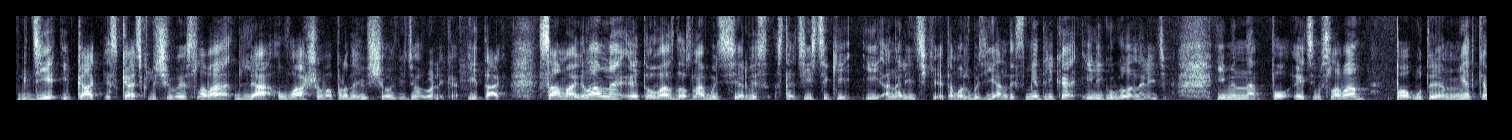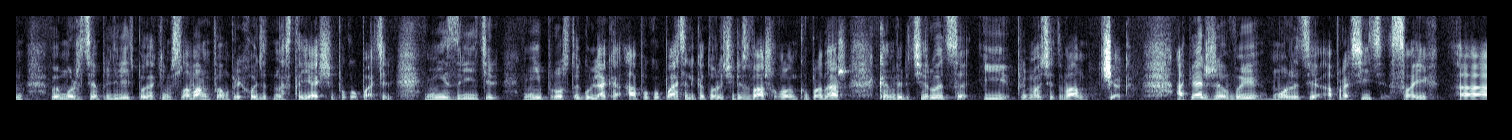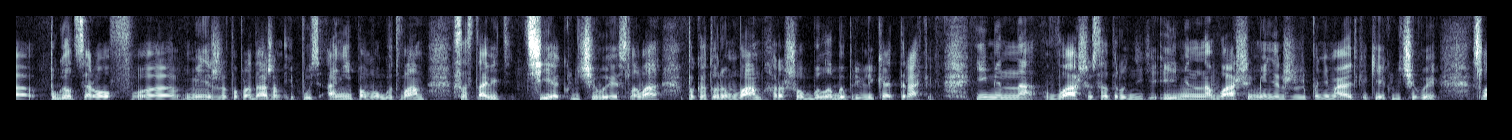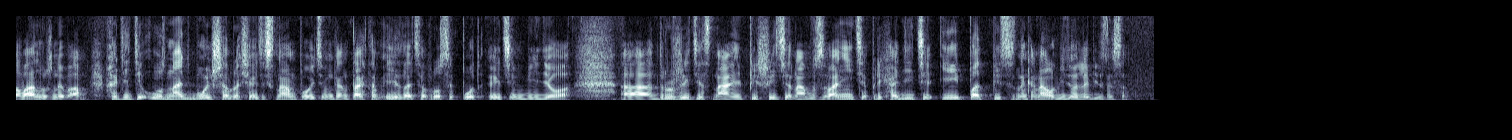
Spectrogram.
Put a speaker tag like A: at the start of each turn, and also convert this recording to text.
A: где и как искать ключевые слова для вашего продающего видеоролика. Итак, самое главное, это у вас должна быть сервис статистики и аналитики. Это может быть Яндекс Метрика или Google Аналитик. Именно по этим словам по UTM-меткам вы можете определить, по каким словам к вам приходит настоящий покупатель. Не зритель, не просто гуляка, а покупатель, который через вашу воронку продаж конвертируется и приносит вам чек. Опять же, вы можете опросить своих э, бухгалтеров, э, менеджеров по продажам, и пусть они помогут вам составить те ключевые слова, по которым вам хорошо было бы привлекать трафик. Именно ваши сотрудники, именно ваши менеджеры понимают, какие ключевые слова нужны вам. Хотите узнать больше, обращайтесь к нам по этим контактам и задать вопросы под этим видео. Э, дружите с нами, пишите нам, звоните, приходите и подписывайтесь на канал «Видео для бизнеса».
